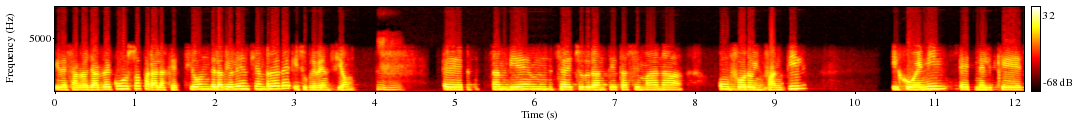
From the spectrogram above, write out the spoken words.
y desarrollar recursos para la gestión de la violencia en redes y su prevención. Eh, también se ha hecho durante esta semana un foro infantil y juvenil en el que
